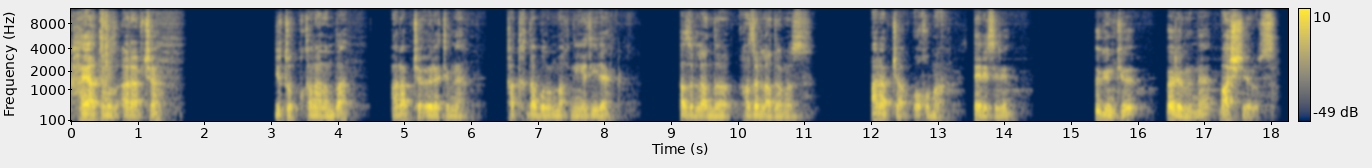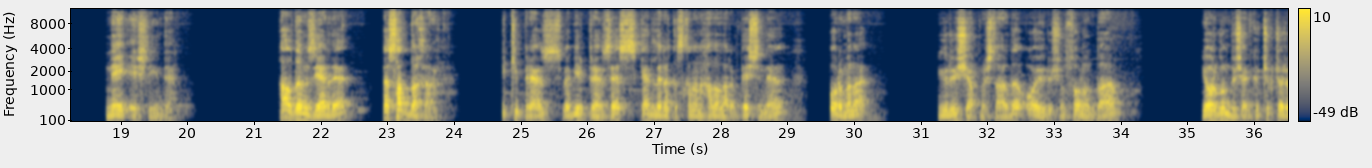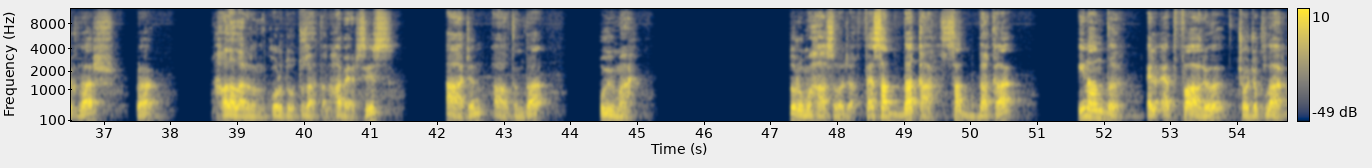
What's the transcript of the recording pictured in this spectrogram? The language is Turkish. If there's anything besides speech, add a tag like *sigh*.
Hayatımız Arapça YouTube kanalında Arapça öğretimine katkıda bulunmak niyetiyle hazırlandığı, hazırladığımız Arapça okuma serisinin bugünkü bölümüne başlıyoruz. Ney eşliğinde? Kaldığımız yerde Fesaddaka iki prens ve bir prenses kendilerine kıskanan halaların peşinden ormana yürüyüş yapmışlardı. O yürüyüşün sonunda yorgun düşen küçük çocuklar halalarının kurduğu tuzaktan habersiz ağacın altında uyuma durumu hasıl olacak. Fesaddaka, saddaka inandı. El etfalu çocuklar.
